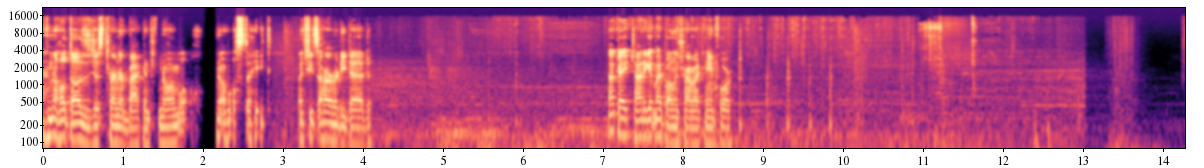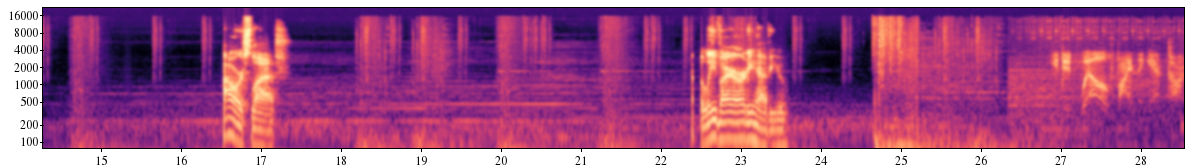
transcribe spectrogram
And all it does is just turn her back into normal, normal state when she's already dead. Okay, time to get my bone charm I came for. Power slash. I believe I already have you. You did well finding Anton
